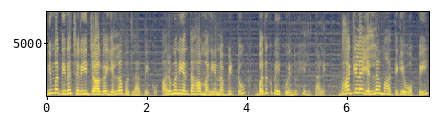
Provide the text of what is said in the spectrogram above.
ನಿಮ್ಮ ದಿನಚರಿ ಜಾಗ ಎಲ್ಲ ಬದಲಾಗಬೇಕು. ಅರಮನೆಯಂತಹ ಮನೆಯನ್ನ ಬಿಟ್ಟು ಬದುಕಬೇಕು ಎಂದು ಹೇಳಿದ್ದಾಳೆ. ಭಾಗ್ಯಳ ಎಲ್ಲ ಮಾತಿಗೆ ಒಪ್ಪಿ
